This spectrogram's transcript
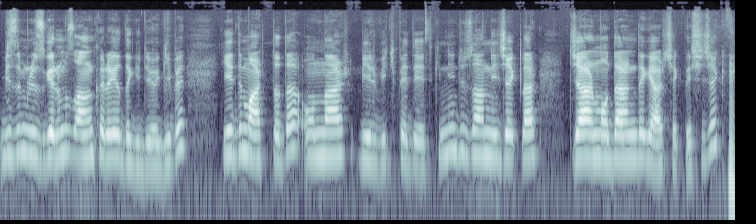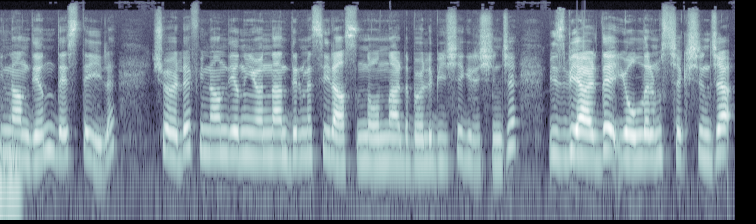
bizim rüzgarımız Ankara'ya da gidiyor gibi. 7 Mart'ta da onlar bir Wikipedia etkinliği düzenleyecekler. CER Modern'de gerçekleşecek Finlandiya'nın desteğiyle şöyle Finlandiya'nın yönlendirmesiyle aslında onlar da böyle bir işe girişince biz bir yerde yollarımız çakışınca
